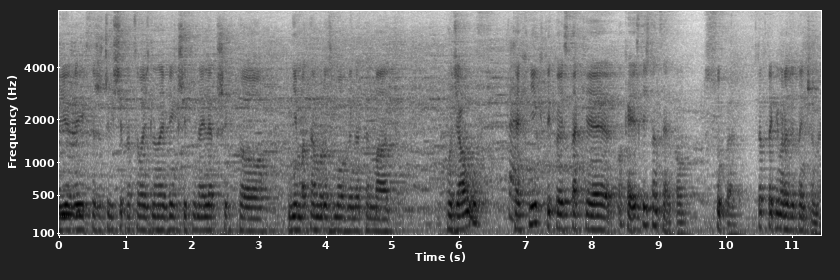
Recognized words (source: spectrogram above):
Jeżeli chcesz rzeczywiście pracować dla największych i najlepszych, to nie ma tam rozmowy na temat podziałów, Tak. technik, tylko jest takie, okej, jesteś tancerką, super, to w takim razie tańczymy.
